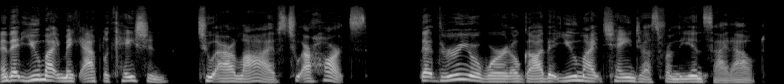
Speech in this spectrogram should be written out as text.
and that you might make application to our lives, to our hearts, that through your word, O oh God, that you might change us from the inside out.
